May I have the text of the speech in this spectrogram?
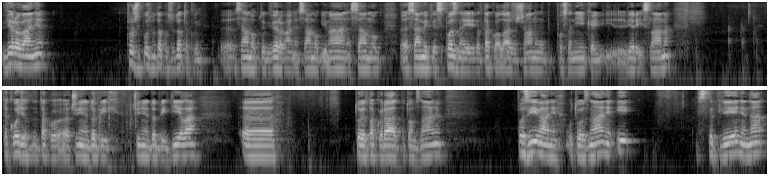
vjerovanje, prošli put smo tako se dotakli e, samog tog vjerovanja, samog imana, samog, e, same te spoznaje, je tako, Allah Žešanu, poslanika i e, vjere Islama. Također, tako, e, činjenje dobrih, činjenje dobrih dijela. E, to je tako rad po tom znanju, pozivanje u to znanje i strpljenje na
